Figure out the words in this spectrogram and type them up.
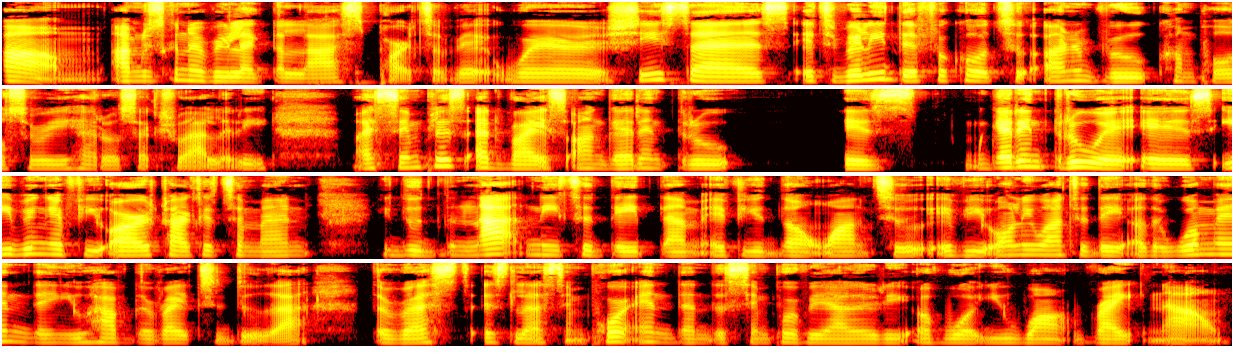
um i'm just gonna read like the last parts of it where she says it's really difficult to unroot compulsory heterosexuality. My simplest advice on getting through is getting through it is even if you are attracted to men you do not need to date them if you don't want to. If you only want to date other women then you have the right to do that. The rest is less important than the simple reality of what you want right now.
